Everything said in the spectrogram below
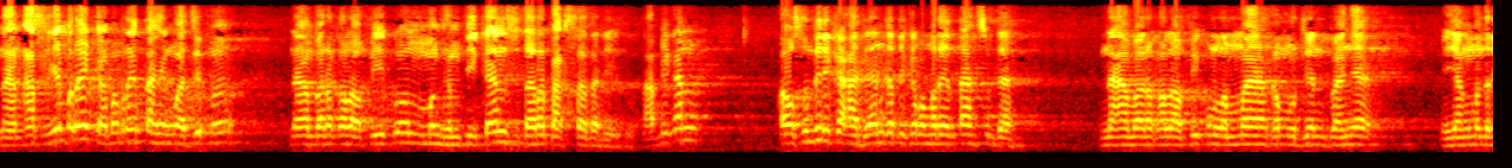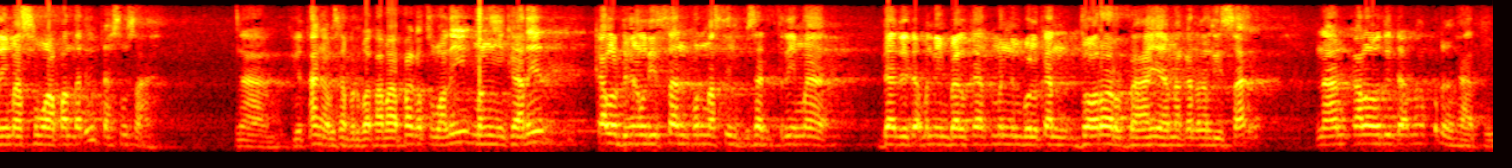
Nah, aslinya mereka pemerintah yang wajib nah barakallahu fikum menghentikan secara paksa tadi itu. Tapi kan tahu sendiri keadaan ketika pemerintah sudah nah barakallahu fikum lemah, kemudian banyak yang menerima suapan tadi sudah susah. Nah, kita nggak bisa berbuat apa-apa kecuali mengingkari kalau dengan lisan pun masih bisa diterima dan tidak menimbulkan menimbulkan doror bahaya maka dengan lisan. Nah, kalau tidak mampu dengan hati.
